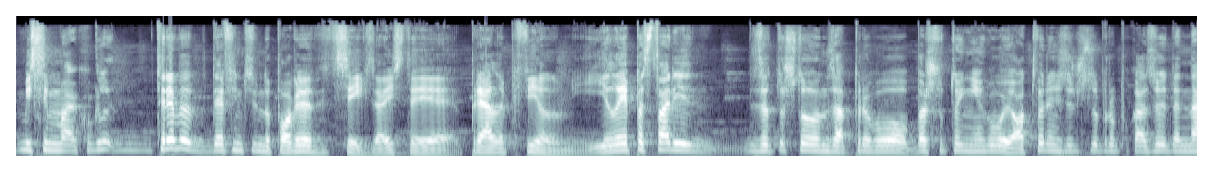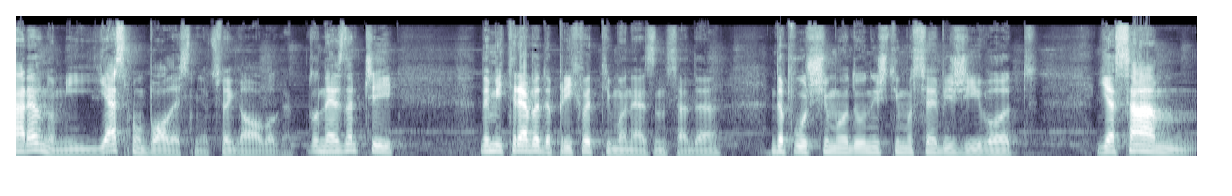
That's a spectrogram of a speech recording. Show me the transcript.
mislim, ako gled, treba definitivno pogledati Safe, zaista je prelep film i lepa stvar je zato što on zapravo, baš u toj njegovoj otvorenosti, zato što zapravo pokazuje da naravno mi jesmo bolesni od svega ovoga. To ne znači da mi treba da prihvatimo, ne znam sada, da pušimo, da uništimo sebi život. Ja sam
